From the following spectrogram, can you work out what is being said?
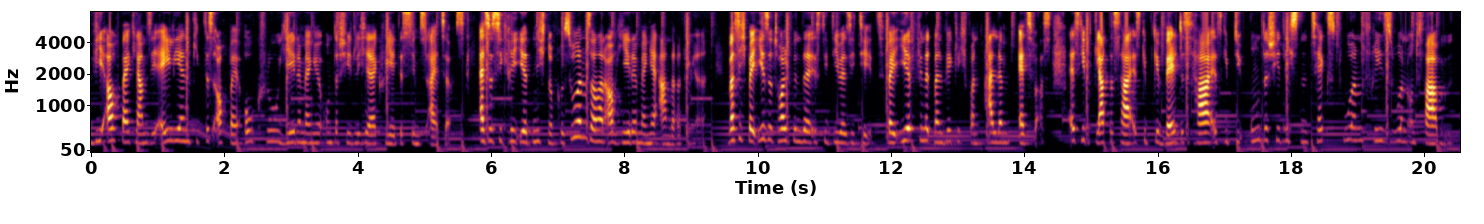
Wie auch bei Clumsy Alien gibt es auch bei O-Crew jede Menge unterschiedlicher Creative Sims Items. Also sie kreiert nicht nur Frisuren, sondern auch jede Menge andere Dinge. Was ich bei ihr so toll finde, ist die Diversität. Bei ihr findet man wirklich von allem etwas. Es gibt glattes Haar, es gibt gewelltes Haar, es gibt die unterschiedlichsten Texturen, Frisuren und Farben.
